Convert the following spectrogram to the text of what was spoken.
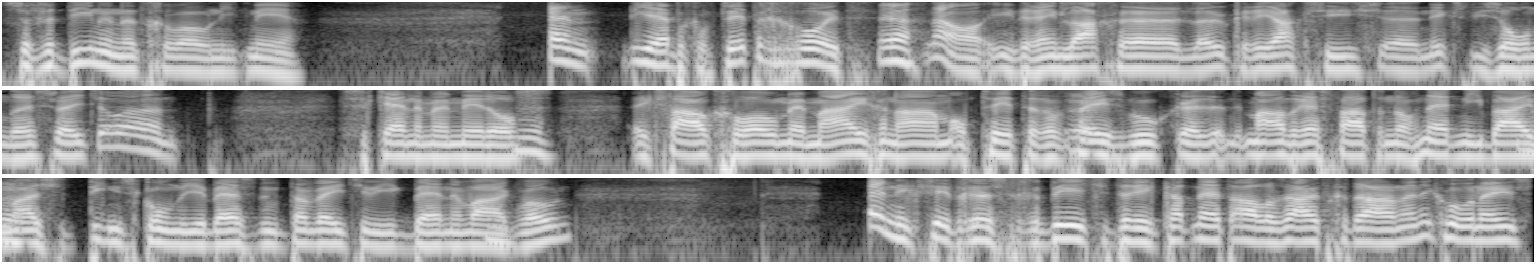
Ze verdienen het gewoon niet meer. En die heb ik op Twitter gegooid. Ja. Nou, iedereen lachen, leuke reacties, eh, niks bijzonders, weet je wel. Ze kennen me inmiddels. Ja. Ik sta ook gewoon met mijn eigen naam op Twitter of Ja. Facebook. Eh, mijn adres staat er nog net niet bij. Maar als je 10 seconden je best doet, dan weet je wie ik ben en waar ik woon. En ik zit rustig een biertje te drinken. Ik had net alles uitgedaan. En ik hoor ineens...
